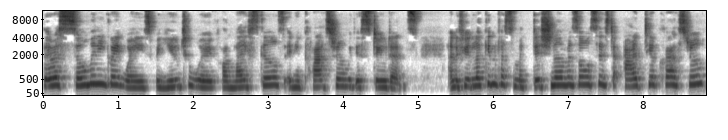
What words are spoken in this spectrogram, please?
There are so many great ways for you to work on life skills in your classroom with your students. And if you're looking for some additional resources to add to your classroom,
